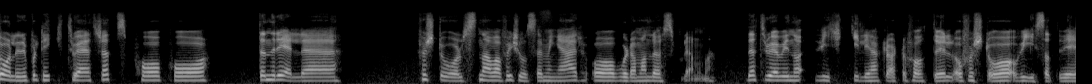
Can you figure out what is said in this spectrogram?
dårligere politikk, tror jeg rett og slett, på, på den reelle forståelsen av hva funksjonshemming er, og hvordan man løser problemene. Det tror jeg vi nå virkelig har klart å få til, å forstå og vise at vi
